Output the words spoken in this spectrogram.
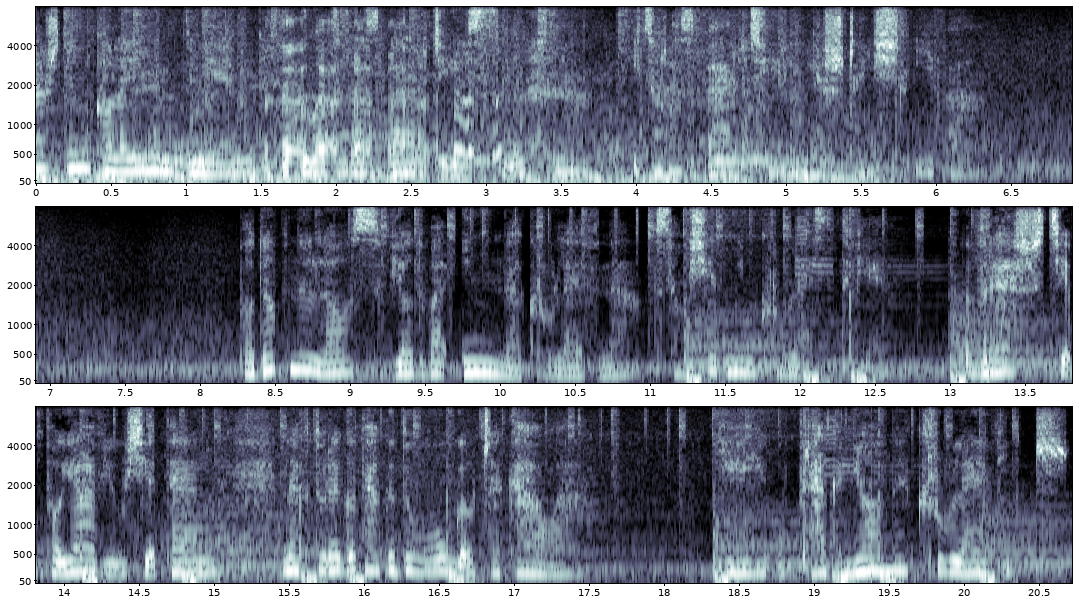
Każdym kolejnym dniem była coraz bardziej smutna i coraz bardziej nieszczęśliwa. Podobny los wiodła inna królewna w sąsiednim królestwie. Wreszcie pojawił się ten, na którego tak długo czekała. Jej upragniony królewicz.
